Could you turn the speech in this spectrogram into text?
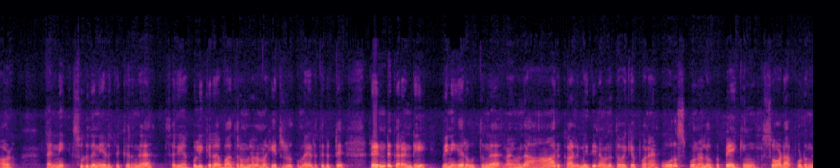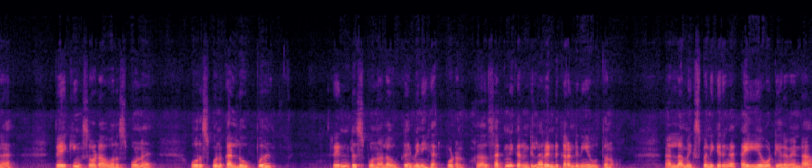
ஹா தண்ணி சுடு தண்ணி எடுத்துக்கிறங்க. சரியா? குளிக்கிற பாத்ரூமில் நம்ம ஹீட்டர் இருக்கும்ல எடுத்துக்கிட்டு ரெண்டு கரண்டி வினிகர் ஊற்றுங்க நான் வந்து ஆறு கால் மீதி நான் வந்து துவைக்க போகிறேன் ஒரு ஸ்பூன் அளவுக்கு பேக்கிங் சோடா போடுங்க. பேக்கிங் சோடா ஒரு ஸ்பூனு ஒரு ஸ்பூனு கல் உப்பு ரெண்டு ஸ்பூன் அளவுக்கு வினிகர் போடணும். அதாவது சட்னி கரண்டியில் ரெண்டு கரண்டி நீங்கள் ஊற்றணும் நல்லா மிக்ஸ் பண்ணிக்கிறங்க. கையே ஓட்டிட வேண்டாம்.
